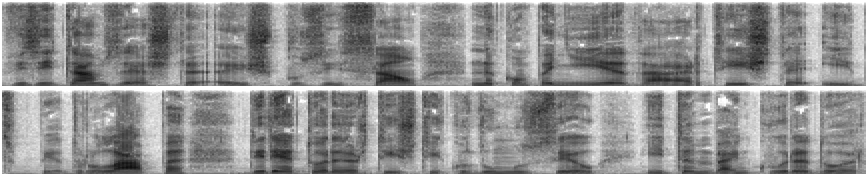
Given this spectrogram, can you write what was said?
Visitamos esta exposição na companhia da artista e de Pedro Lapa, diretor artístico do museu e também curador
